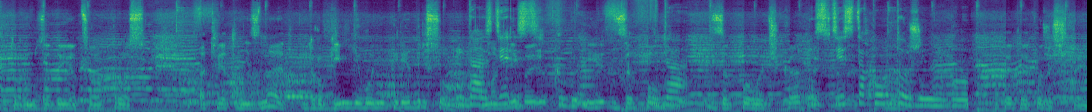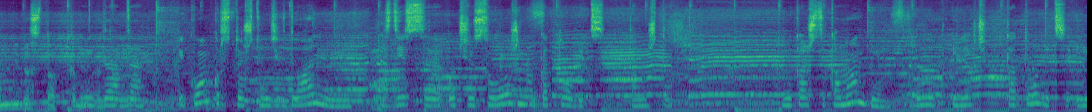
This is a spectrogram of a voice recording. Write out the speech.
которому задается вопрос, ответа не знает, другим его не переадресовывают. Да, Могли здесь, бы и за, пол, да. за полочка. Здесь сказать, такого да. тоже не было. Вот это я тоже считаю недостатком. Да, этого. да. И конкурс, то, что индивидуальный, здесь э, очень сложно готовиться, потому что мне кажется, командным было и легче подготовиться, и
